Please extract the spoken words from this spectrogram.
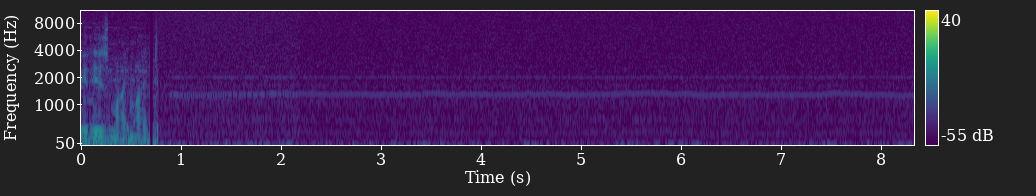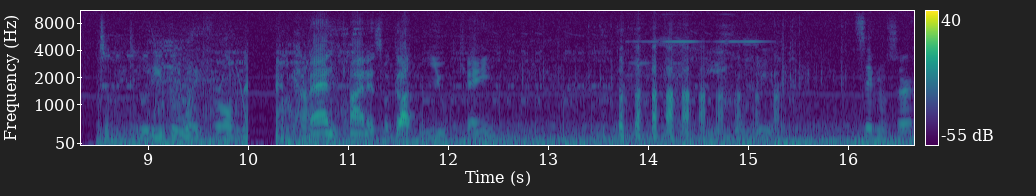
It is my my destiny to lead the way for all mankind. Mankind has forgotten you, Kane. Signal, sir.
